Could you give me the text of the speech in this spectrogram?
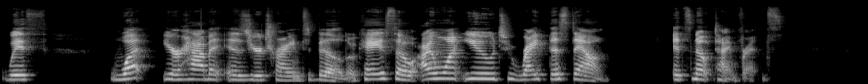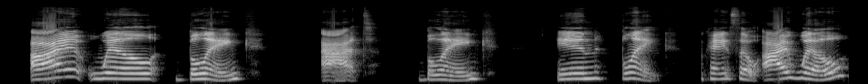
with what your habit is you're trying to build, okay? So I want you to write this down. It's note time, friends. I will blank at blank in blank. Okay, so I will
